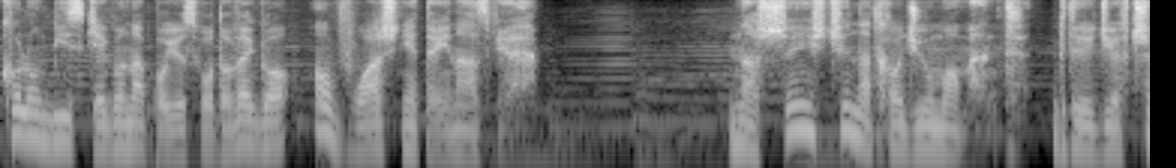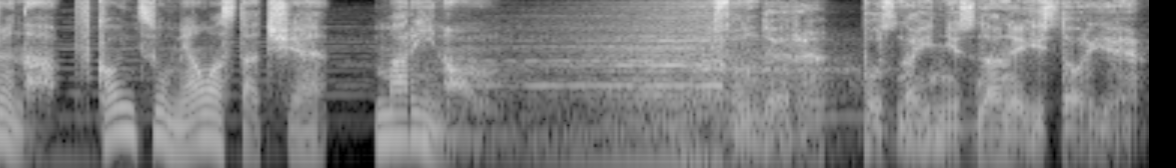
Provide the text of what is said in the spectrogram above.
kolumbijskiego napoju słodowego o właśnie tej nazwie. Na szczęście nadchodził moment, gdy dziewczyna w końcu miała stać się Mariną. Sonder, poznaj nieznane historie.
